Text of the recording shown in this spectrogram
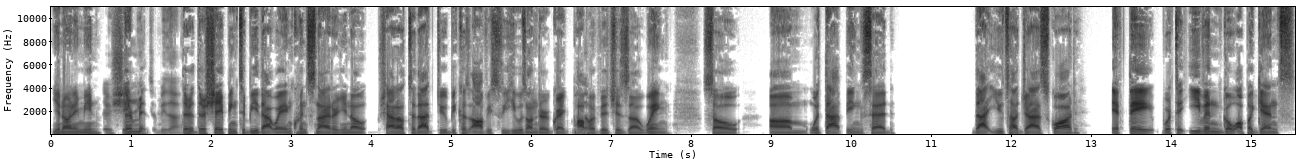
You know what I mean? they're shaping mi- to be that. they're they're shaping to be that way. And Quin Snyder, you know, shout out to that dude because obviously he was under Gregg Popovich's uh, wing. So Um, with that being said, that Utah Jazz squad, if they were to even go up against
